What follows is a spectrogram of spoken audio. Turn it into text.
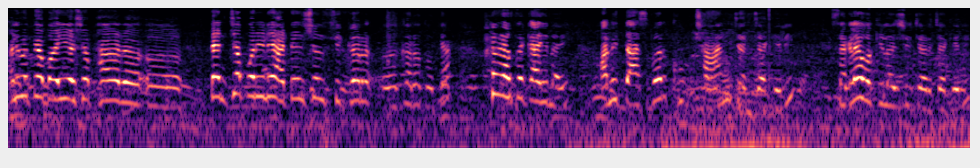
आणि मग त्या बाई अशा फार त्यांच्या परीने अटेन्शन सिकर करत होत्या. पण असं काही नाही. आम्ही तासभर खूप छान चर्चा केली. सगळ्या वकिलांशी चर्चा केली.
